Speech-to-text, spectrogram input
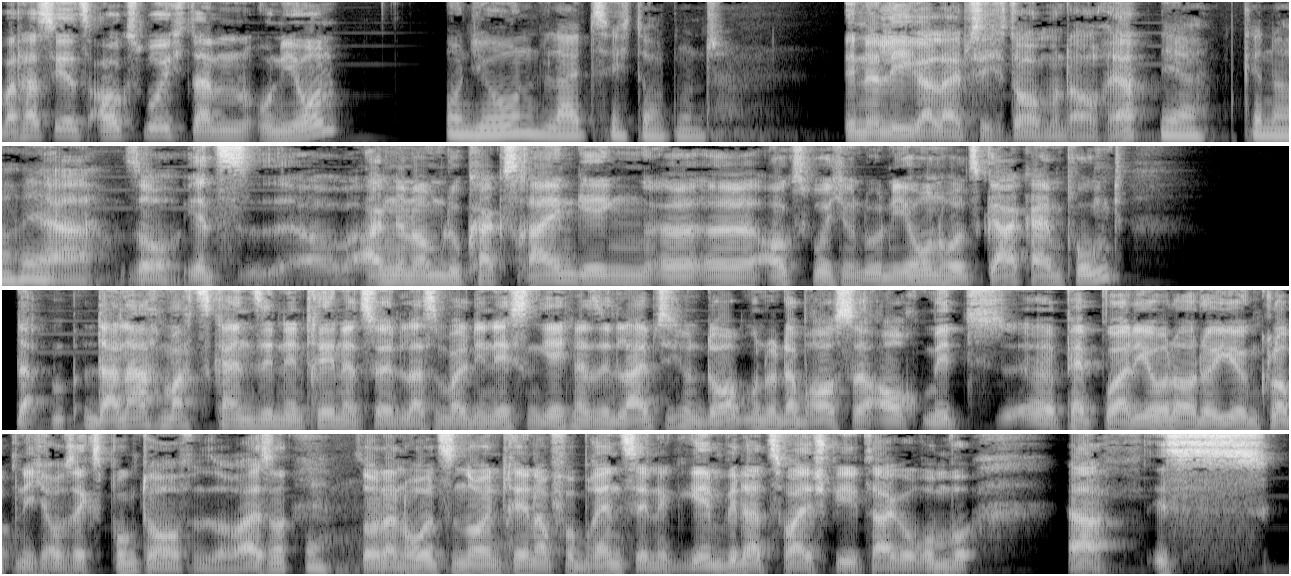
was hast du jetzt? Augsburg, dann Union? Union, Leipzig, Dortmund. In der Liga Leipzig, Dortmund auch, ja? Ja, genau, ja. Ja, so, jetzt äh, angenommen, du kackst rein gegen äh, äh Augsburg und Union, holst gar keinen Punkt. Da, danach macht es keinen Sinn, den Trainer zu entlassen, weil die nächsten Gegner sind Leipzig und Dortmund und da brauchst du auch mit äh, Pep Guardiola oder Jürgen Klopp nicht auf sechs Punkte hoffen, so, weißt du? Ja. So, dann holst du einen neuen Trainer, verbrennst ihn, gehen wieder zwei Spieltage rum, wo, ja, ist,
